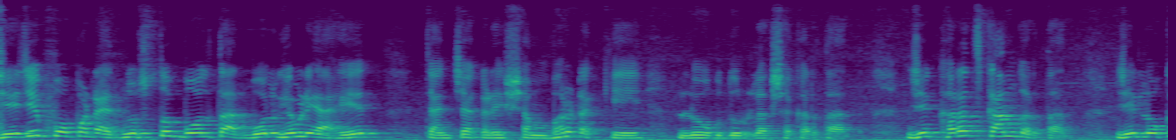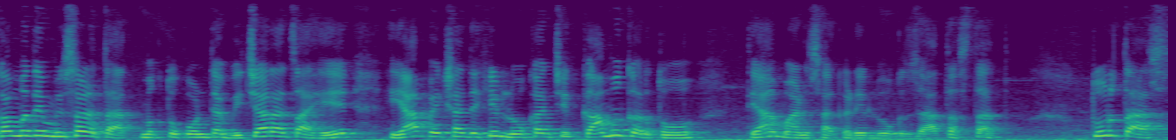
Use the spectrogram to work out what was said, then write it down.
जे जे पोपट आहेत नुसतं बोलतात बोलघेवडे आहेत त्यांच्याकडे शंभर टक्के लोक दुर्लक्ष करतात. जे खरंच काम करतात जे लोकांमध्ये मिसळतात मग तो कोणत्या विचाराचा आहे यापेक्षा देखील लोकांची कामं करतो त्या माणसाकडे लोक जात असतात. तुर्तास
